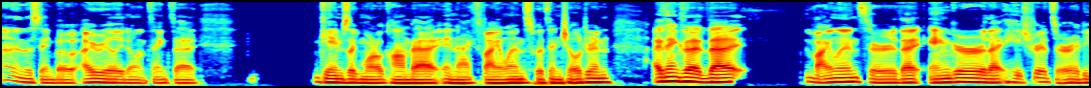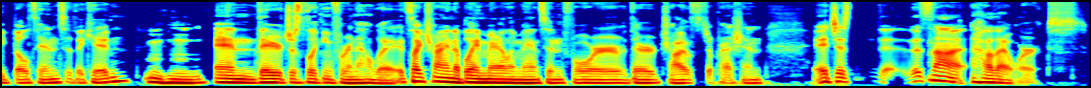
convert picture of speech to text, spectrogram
I'm in the same boat. I really don't think that games like Mortal Kombat enact violence within children. I think that that violence or that anger or that hatred's already built into the kid Mm-hmm. and they're just looking for an outlet. It's like trying to blame Marilyn Manson for their child's depression. It just that's not how that works,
